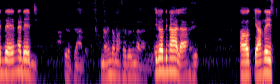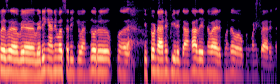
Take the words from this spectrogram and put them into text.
இது என்ன டேட் இருபத்தி நாலு. ஓகே அந்த ஸ்பெஷல் வெட்டிங் அனிவர்சரிக்கு வந்து ஒரு கிஃப்ட் ஒன்று அனுப்பி இருக்காங்க அது என்னவா இருக்குன்னு ஓப்பன் பண்ணி பாருங்க.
